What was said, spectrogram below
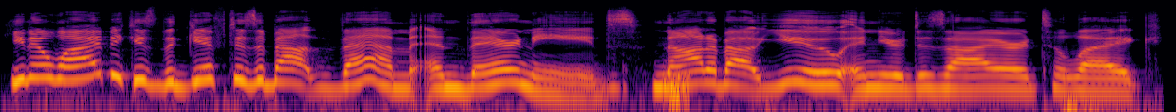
you know why? Because the gift is about them and their needs, not about you and your desire to like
